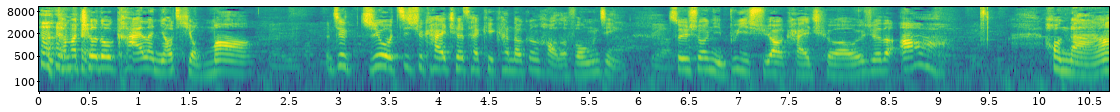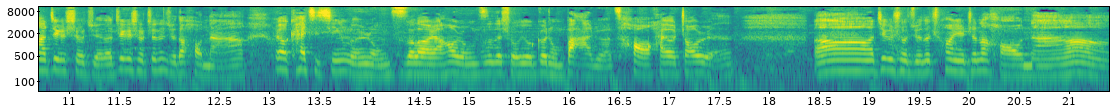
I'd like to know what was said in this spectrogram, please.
你他妈车都开了，你要停吗？”就只有继续开车才可以看到更好的风景，所以说你必须要开车。我就觉得啊，好难啊！这个时候觉得，这个时候真的觉得好难啊！要开启新一轮融资了，然后融资的时候又各种 bug，操，还要招人啊！这个时候觉得创业真的好难啊！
